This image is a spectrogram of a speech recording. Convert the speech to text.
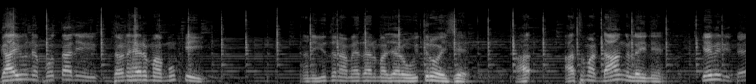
ગાયુંને પોતાની ધણહેરમાં મૂકી અને યુદ્ધના મેદાનમાં જ્યારે ઉતર્યો હોય છે હાથમાં ડાંગ લઈને કેવી રીતે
